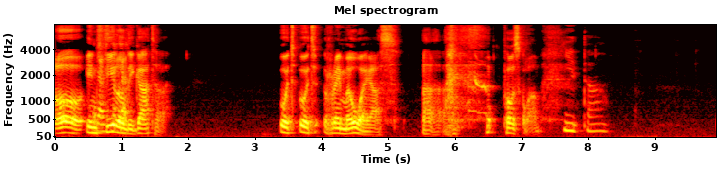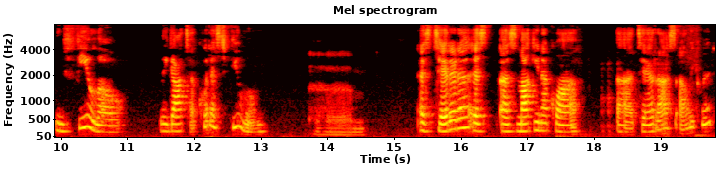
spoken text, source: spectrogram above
Oh, in That's filo that. ligata. Ut ut remoeas. Uh. postquam ita in filo legata, quod est filum? um est terra est est machina qua uh, terras aliquid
